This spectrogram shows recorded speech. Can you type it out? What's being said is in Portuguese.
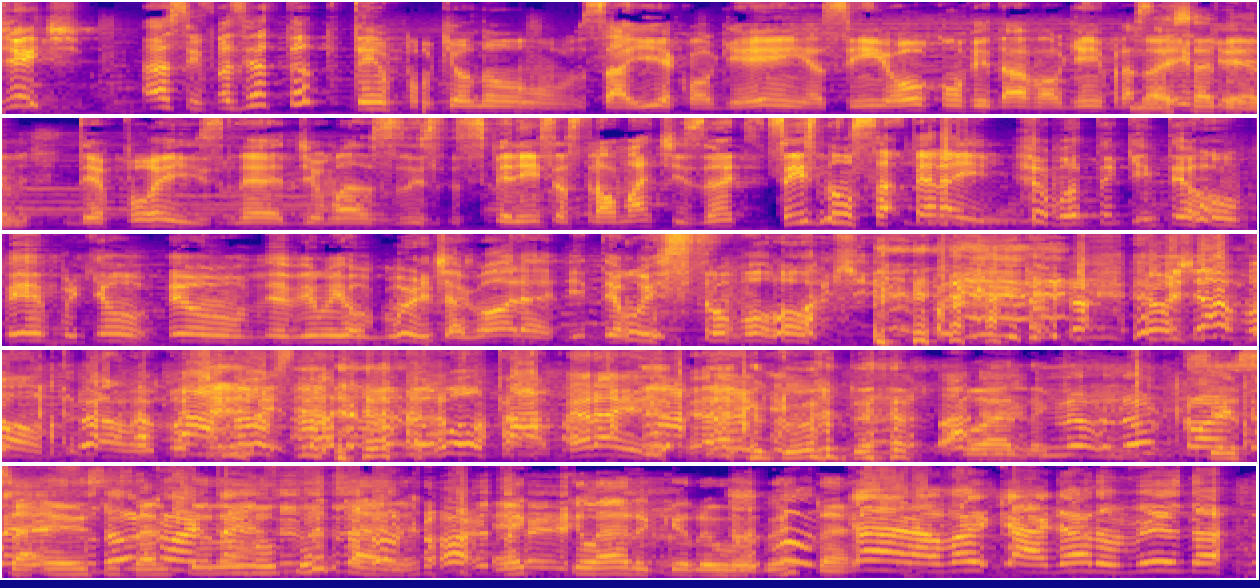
Gente, Assim, fazia tanto tempo que eu não saía com alguém, assim, ou convidava alguém para sair. Nós sabemos. Depois, né, de umas experiências traumatizantes. Vocês não sabem. Peraí, eu vou ter que interromper porque eu, eu bebi um iogurte agora e deu um estrobolão aqui. eu já volto, calma, eu continuo a história quando eu voltar. Peraí, peraí. Gordo é foda. Não, não corta Você sa isso, você não sabe que eu não corta vou isso, cortar, não né? corta É isso. claro que eu não vou O cortar. cara vai cagar no meio da.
